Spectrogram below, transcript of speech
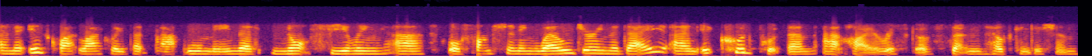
and it is quite likely that that will mean they're not feeling uh, or functioning well during the day, and it could put them at higher risk of certain health conditions.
